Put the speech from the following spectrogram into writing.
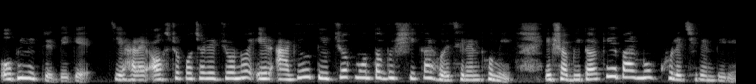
অভিনেত্রীর দিকে। চেহারায় অস্ত্রোপচারের জন্য এর আগেও তির্যক মন্তব্যের শিকার হয়েছিলেন ভূমি। এসব বিতর্কে এবার মুখ খুলেছিলেন তিনি।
